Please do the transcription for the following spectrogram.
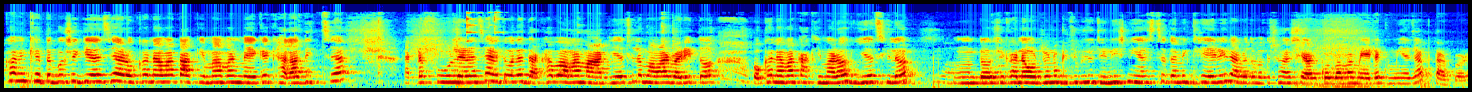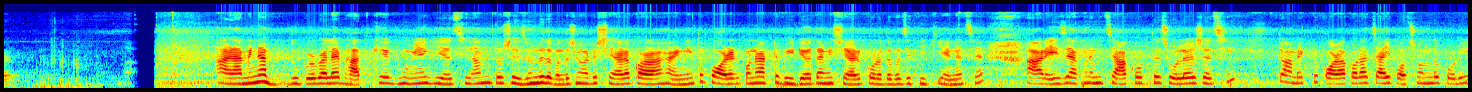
আমি খেতে বসে গিয়েছি আর ওখানে আমার কাকিমা আমার মেয়েকে খেলা দিচ্ছে। একটা ফুল এনেছে, আমি তোমাদের দেখাবো। আমার মা গিয়েছিল মামার বাড়ি, তো ওখানে আমার কাকিমারাও গিয়েছিল। তো সেখানে ওর জন্য কিছু কিছু জিনিস নিয়ে আসছে তো আমি খেয়ে নিই, তারপরে তোমাদের সঙ্গে শেয়ার করব। আমার মেয়েটা ঘুমিয়ে যাক, তারপরে। আর আমি না দুপুরবেলায় ভাত খেয়ে ঘুমিয়ে গিয়েছিলাম, তো সেই জন্য তোমাদের সঙ্গে একটা শেয়ার করা হয়নি। তো পরের কোনো একটা ভিডিওতে আমি শেয়ার করে দেবো যে কী কী এনেছে। আর এই যে এখন আমি চা করতে চলে এসেছি, তো আমি একটু কড়া কড়া চাই পছন্দ করি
